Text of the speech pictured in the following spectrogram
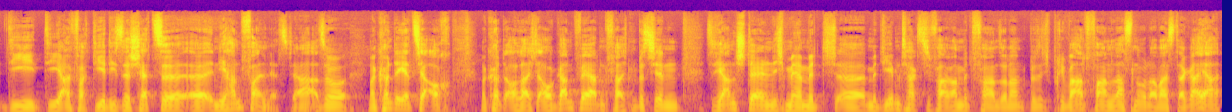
die, die einfach dir diese Schätze äh, in die Hand fallen lässt. Ja? Also man könnte jetzt ja auch, man könnte auch leicht arrogant werden, vielleicht ein bisschen sich anstellen, nicht mehr mit, äh, mit jedem Taxifahrer mitfahren, sondern sich privat fahren lassen oder weiß der Geier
